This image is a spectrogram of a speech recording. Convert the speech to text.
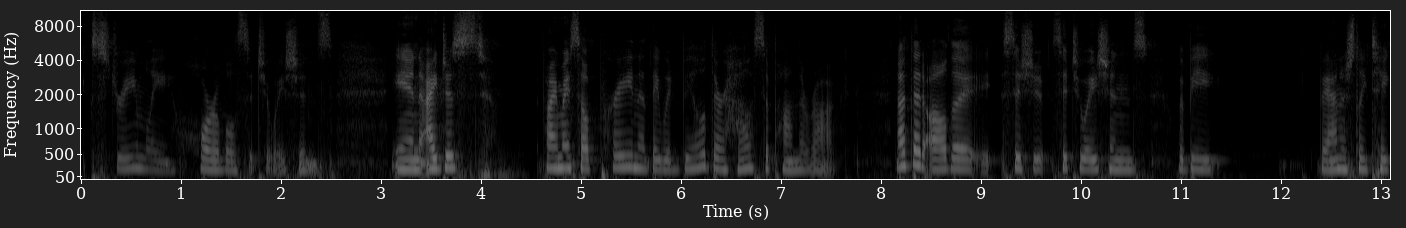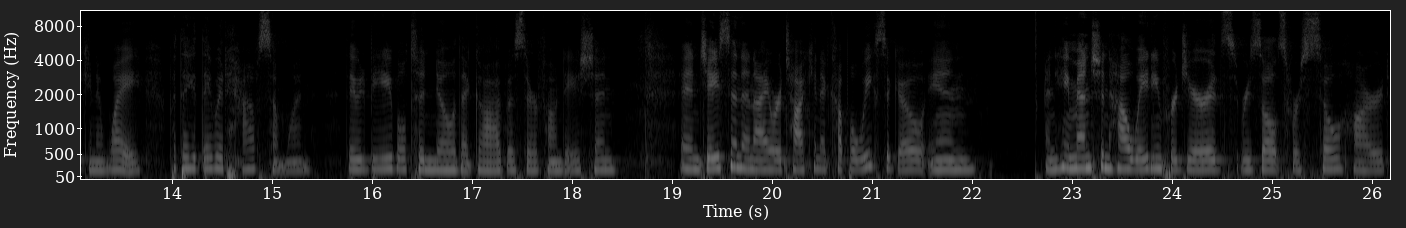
extremely horrible situations. And I just find myself praying that they would build their house upon the rock. Not that all the situ- situations would be vanishingly taken away, but they, they would have someone. They would be able to know that God was their foundation. And Jason and I were talking a couple weeks ago, and and he mentioned how waiting for Jared's results were so hard.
